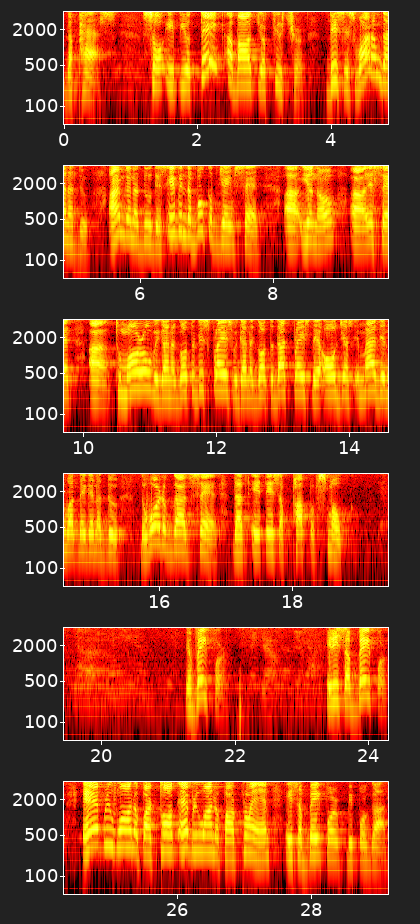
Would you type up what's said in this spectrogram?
the past. So if you think about your future, this is what I'm going to do. I'm going to do this. Even the book of James said, uh, you know, uh, it said, uh, tomorrow we're going to go to this place, we're going to go to that place. They all just imagine what they're going to do. The Word of God said that it is a puff of smoke, a vapor. It is a vapor. Every one of our thought, every one of our plan is a vapor before God.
